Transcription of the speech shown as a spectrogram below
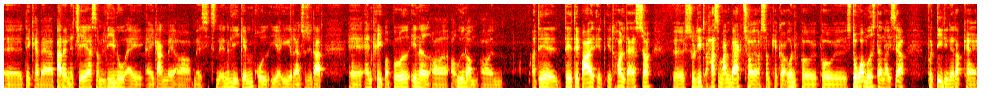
Øh, det kan være Barrenechea, som lige nu er i, er i gang med, at, med sit sådan endelige gennembrud i, i Real Sociedad. Øh, angriber både indad og, og udenom. Og, øhm, og det, det, det er bare et, et hold, der er så øh, solidt og har så mange værktøjer, som kan gøre ondt på, på øh, store modstandere især, fordi de netop kan,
